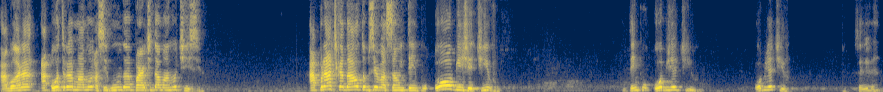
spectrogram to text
Agora, a outra, a segunda parte da má notícia. A prática da autoobservação em tempo objetivo, em tempo objetivo, objetivo, você vivendo,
